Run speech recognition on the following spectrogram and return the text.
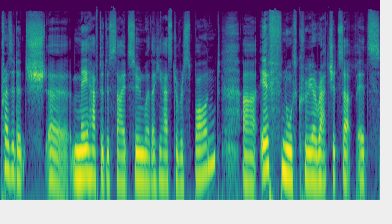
president sh- may have to decide soon whether he has to respond. if North Korea ratchets up its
